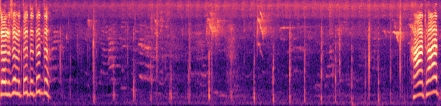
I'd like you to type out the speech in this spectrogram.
চলো চলো তো তো তো হাট হাট।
